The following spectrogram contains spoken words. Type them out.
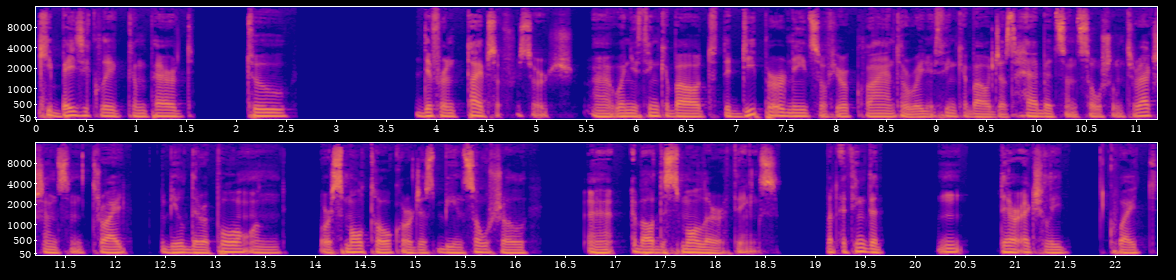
he basically compared two different types of research. Uh, when you think about the deeper needs of your client, or when you think about just habits and social interactions, and try to build the rapport on or small talk or just being social uh, about the smaller things. But I think that they're actually quite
